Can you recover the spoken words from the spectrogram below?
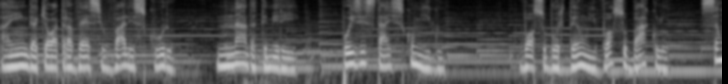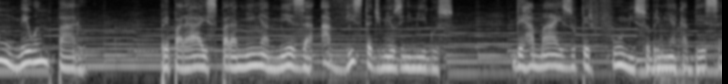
Ainda que eu atravesse o vale escuro, nada temerei, pois estais comigo. Vosso bordão e vosso báculo são o meu amparo. Preparais para mim a mesa à vista de meus inimigos. Derramais o perfume sobre minha cabeça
